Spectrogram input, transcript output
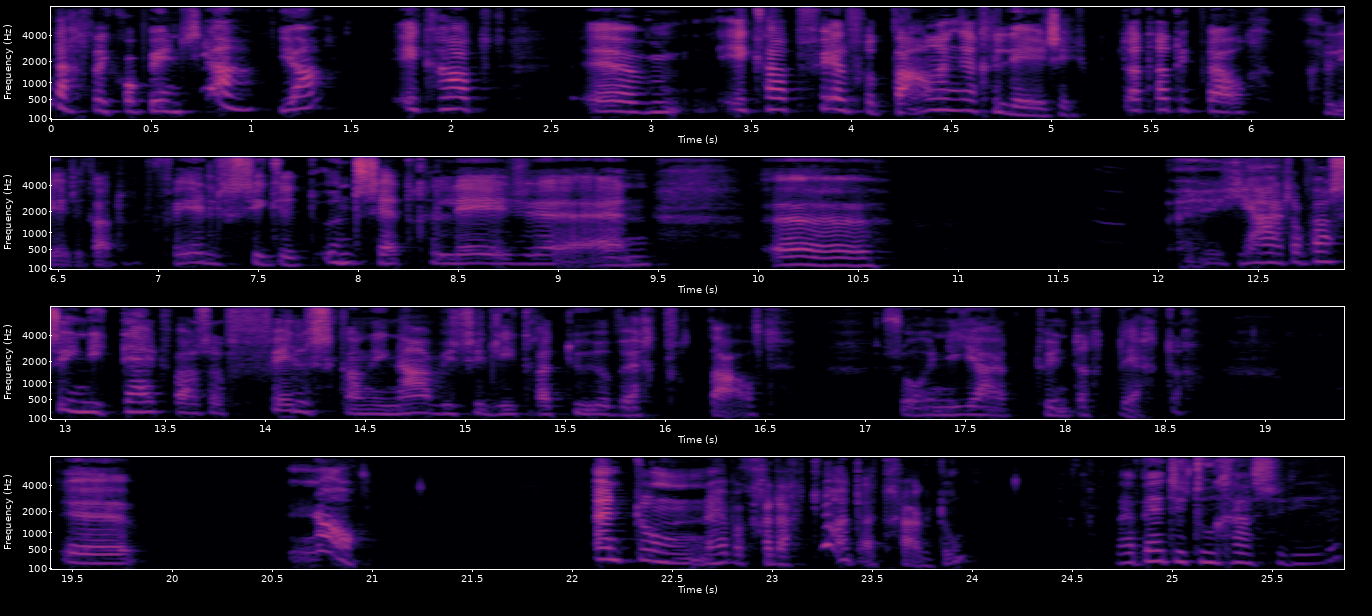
dacht ik opeens, ja, ja. Ik had, um, ik had veel vertalingen gelezen. Dat had ik wel gelezen. Ik had veel Sigrid Undset gelezen. En uh, ja, er was in die tijd was er veel Scandinavische literatuur werd vertaald. Zo in de jaren 20, 30. Uh, nou, en toen heb ik gedacht, ja, dat ga ik doen. Waar bent u toen gaan studeren?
